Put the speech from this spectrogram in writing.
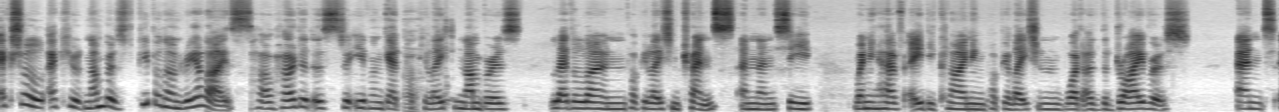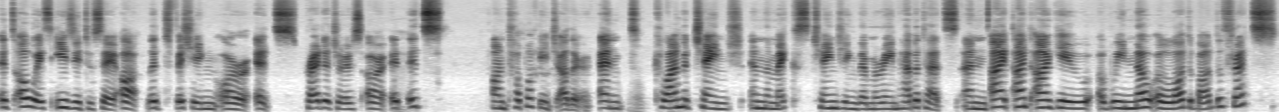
actual accurate numbers. People don't realize how hard it is to even get oh. population oh. numbers, let alone population trends, and then see when you have a declining population, what are the drivers? And it's always easy to say, oh, it's fishing or it's predators or it, it's on top of each other and climate change in the mix changing the marine habitats. And I'd, I'd argue we know a lot about the threats.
